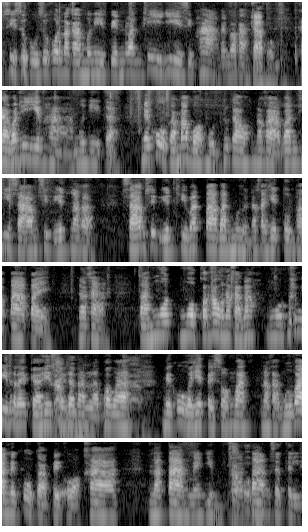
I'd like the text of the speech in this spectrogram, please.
FC สุภูสุคนนะคะมื้อนี้เป็นวันที่25แม่นบ่ค่ะ ครับผมค่ะวันที่25มื้อนี้ก็แม่ครูก็มาบอกบุญคือเก่าเนาะค่ะวันที่31นะคะ31ที่วัดป่าบ้านหมื่นนะคะเฮ็ดต้นผ้าป่าไปนะคะตามงดงบของเฮานะคะเนาะงบไม่มีเท่าใดก็เฮ็ดไปเท่านั้นล่ะเพราะว่าครับแม่ครู่ก็เฮ็ดไปสองวัดนะคะ มื้อวานแม่ครู่ก็ไปออกค่า หน้าต่างแม่ยิ้มหครับน้าผม ต่างสแตนเล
